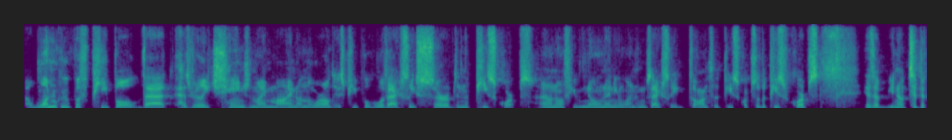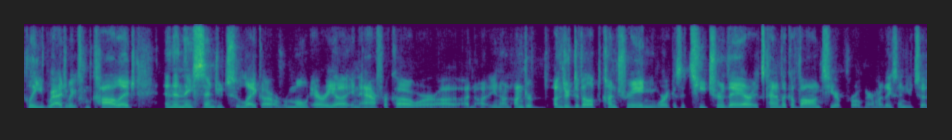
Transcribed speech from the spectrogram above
uh, one group of people that has really changed my mind on the world is people who have actually served in the Peace Corps. I don't know if you've known anyone who's actually gone to the Peace Corps. So the Peace Corps is a, you know, typically you graduate from college and then they send you to like a remote area in Africa or a, an, uh, you know, an under underdeveloped country and you work as a teacher there. It's kind of like a volunteer program where they send you to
